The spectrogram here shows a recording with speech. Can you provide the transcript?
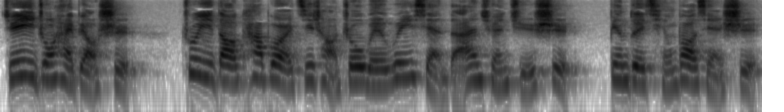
决议中还表示，注意到喀布尔机场周围危险的安全局势，并对情报显示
